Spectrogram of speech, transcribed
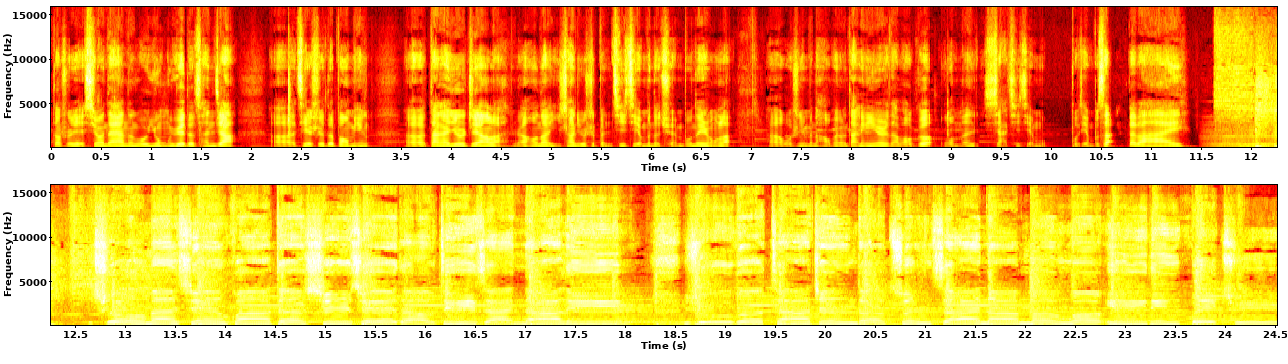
到时候也希望大家能够踊跃的参加，呃，届时的报名。呃，大概就是这样了。然后呢，以上就是本期节目的全部内容了。呃，我是你们的好朋友大龄婴儿大宝哥，我们下期节目不见不散，拜拜。充满鲜花的世界到底在哪里？如果它真的存在，那么我一定会去。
